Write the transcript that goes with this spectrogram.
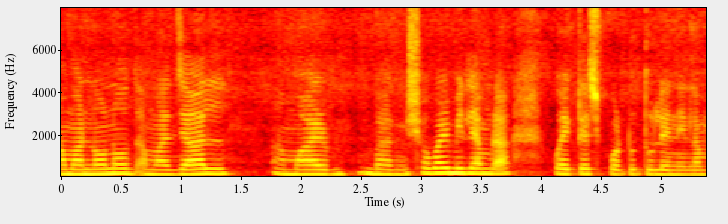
আমার ননদ, আমার জাল, আমার সবাই মিলে আমরা কয়েকটা ফটো তুলে নিলাম।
